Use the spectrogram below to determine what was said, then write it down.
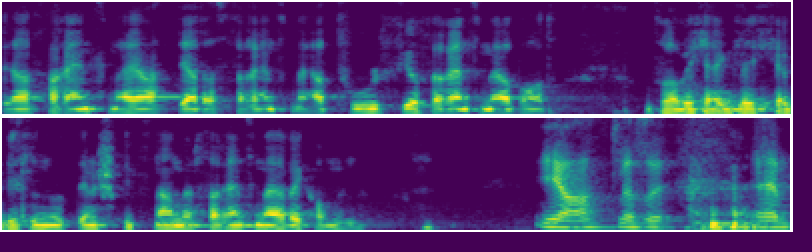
der Vereinsmeier, der das Vereinsmeier-Tool für Vereinsmeier baut. Und so habe ich eigentlich ein bisschen nur den Spitznamen Vereinsmeier bekommen. Ja, klasse. ähm,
